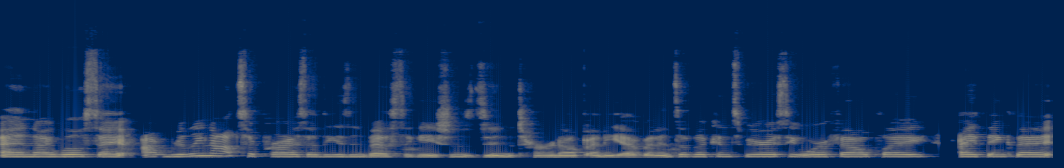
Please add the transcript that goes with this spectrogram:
And I will say, I'm really not surprised that these investigations didn't turn up any evidence of a conspiracy or a foul play. I think that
